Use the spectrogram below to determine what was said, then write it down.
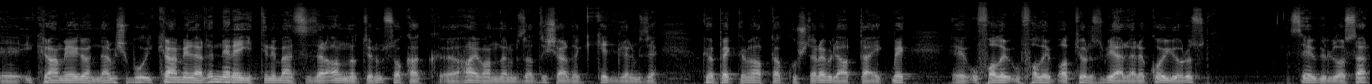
e, ikramiye göndermiş. Bu ikramiyelerden nereye gittiğini ben sizlere anlatıyorum. Sokak e, hayvanlarımıza, dışarıdaki kedilerimize, köpeklerimize hatta kuşlara bile hatta ekmek e, ufalayıp ufalayıp atıyoruz bir yerlere koyuyoruz. Sevgili dostlar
